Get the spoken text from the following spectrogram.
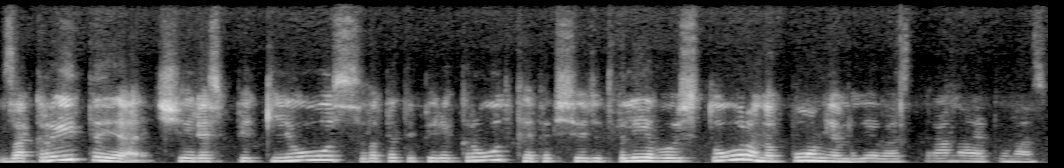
закрытые через петлю с вот этой перекруткой, это все идет в левую сторону. Помним, левая сторона это у нас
